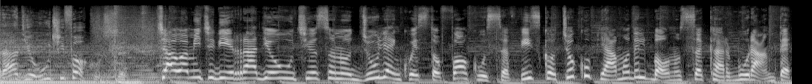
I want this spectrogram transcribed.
Radio UCI Focus. Ciao amici di Radio UCI, io sono Giulia. In questo Focus Fisco ci occupiamo del bonus carburante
